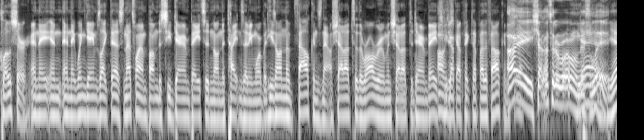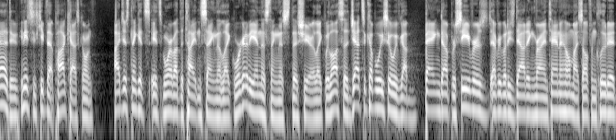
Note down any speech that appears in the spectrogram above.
closer and they and, and they win games like this and that's why I'm bummed to see Daren Bates isn't on the Titans anymore but he's on the Falcons now shout out to the Raw Room and shout out to Daren Bates Oh, he he just got- got picked up by the Falcons Yeah. Hey, shout out to the Raw room. That's yeah, lit. Yeah, dude. He needs to keep that podcast going. I just think it's it's more about the Titans saying that like we're gonna be in this thing this this year. Like we lost to the Jets a couple weeks ago. We've got banged up receivers. Everybody's doubting Ryan Tannehill, myself included.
